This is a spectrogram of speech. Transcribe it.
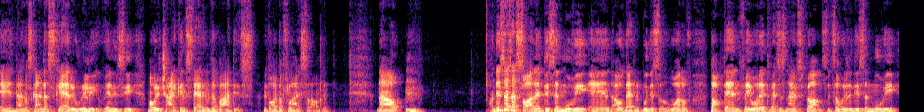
and that was kind of scary, really, when you see Maury Chaikin staring at the bodies with all the flies around it. Now, this was a solid, decent movie, and I would definitely put this one of top 10 favorite Wesley Snipes films. It's a really decent movie.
